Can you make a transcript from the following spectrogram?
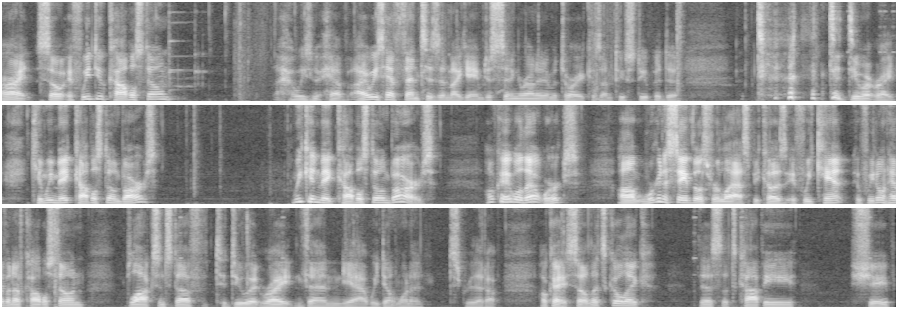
All right. So if we do cobblestone, I always have I always have fences in my game just sitting around in inventory because I'm too stupid to to do it right. Can we make cobblestone bars? We can make cobblestone bars. Okay, well that works. Um, we're going to save those for last because if we can't, if we don't have enough cobblestone blocks and stuff to do it right, then yeah, we don't want to screw that up. Okay, so let's go like this. Let's copy shape.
